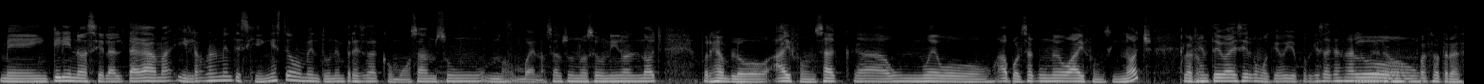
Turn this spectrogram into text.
me inclino hacia la alta gama y realmente si en este momento una empresa como Samsung, no, bueno, Samsung no se unido al notch, por ejemplo, iPhone saca un nuevo, Apple saca un nuevo iPhone sin notch, Claro, la gente va a decir como que, oye, ¿por qué sacas algo? un paso atrás.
